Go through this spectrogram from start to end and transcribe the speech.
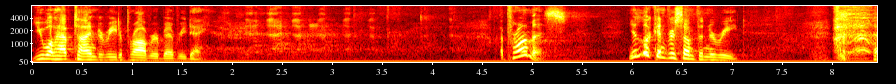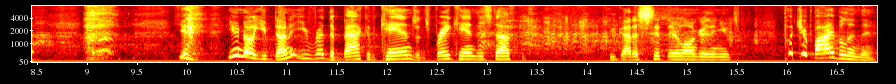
You will have time to read a proverb every day. I promise. You're looking for something to read. yeah, you know you've done it. You've read the back of cans and spray cans and stuff. You got to sit there longer than you. Put your Bible in there.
